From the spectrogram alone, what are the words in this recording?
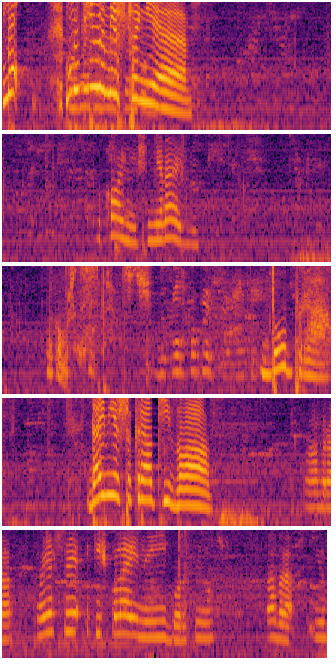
No! Mówiłem jeszcze nie! Spokojnie, się nie radzi. Tylko muszę coś sprawdzić. Do 5 po pierwsze. Dobra. Daj mi jeszcze kreatywa. Dobra. No jeszcze jakiś kolejny Igor. Ty no... Dobra, już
